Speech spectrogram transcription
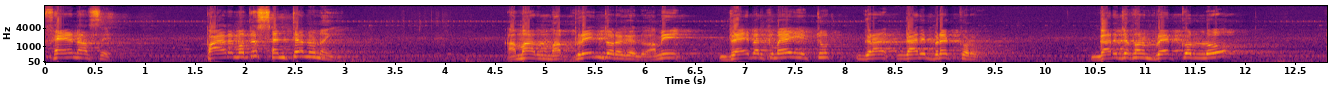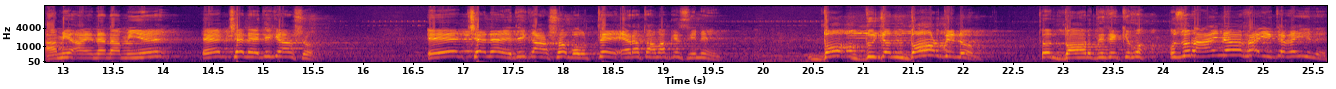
ফ্যান আছে। পায়ের মধ্যে সেন্টানও নেই। আমার মা ব্রেন ধরে গেল। আমি ড্রাইভারকে ভাই একটু গাড়ি ব্রেক করো। গাড়ি যখন ব্রেক করল আমি আয়না নামিয়ে এ ছেলে এদিকে আসো। এ ছেলে এদিকে আসো বলতে এরা তো আমাকে চিনে। দ- দুজন দর দিল। তো দর দিতে কি ওজোর আয়না খাই এটা খাইয়ে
